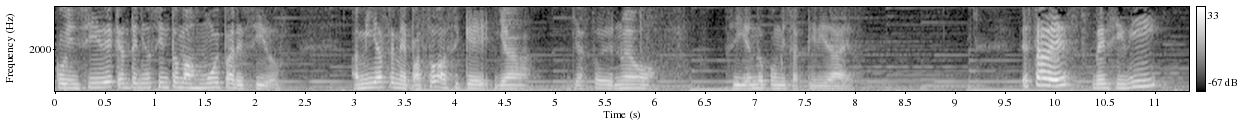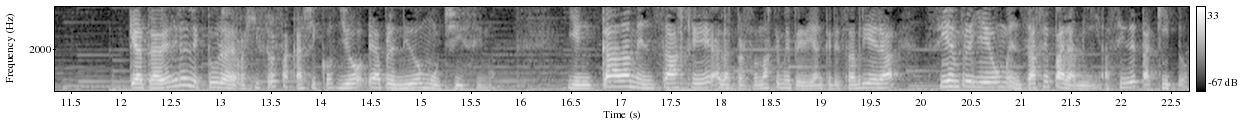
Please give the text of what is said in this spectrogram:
coincide que han tenido síntomas muy parecidos. A mí ya se me pasó, así que ya, ya estoy de nuevo siguiendo con mis actividades. Esta vez decidí que a través de la lectura de registros akáshicos yo he aprendido muchísimo. Y en cada mensaje a las personas que me pedían que les abriera, siempre llega un mensaje para mí, así de taquito.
